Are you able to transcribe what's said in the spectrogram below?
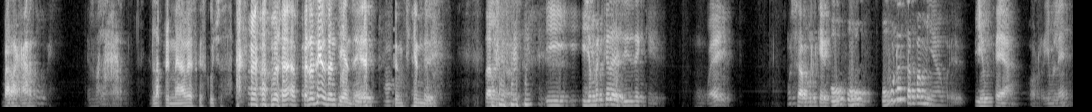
balagardo, güey. Es balagardo. La primera vez que escucho esa palabra. Pero sí se entiende, Sí. se entiende. Sí. Dale. Y, y yo me quedé así de que, güey, o sea, porque hubo, hubo- hubo una etapa mía, güey, bien fea, horrible.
